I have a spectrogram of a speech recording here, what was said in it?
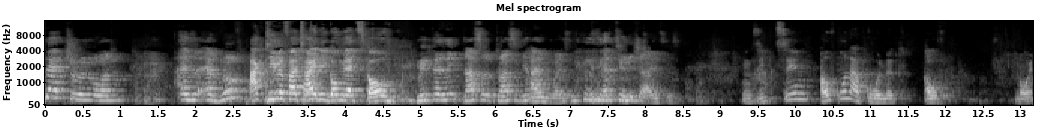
Natural One. Also er wirft. Aktive Verteidigung, let's go. Mit der Linken. Da hast du, du hast du die halbe, weißt du? Die natürliche Eins ist. 17, aufgerundet, abgerundet. Auf. 9.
